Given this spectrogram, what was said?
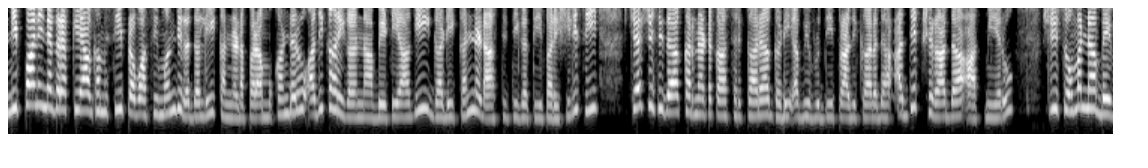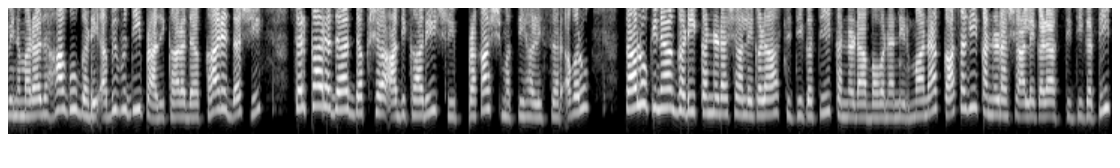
ನಿಪ್ಪಾಣಿ ನಗರಕ್ಕೆ ಆಗಮಿಸಿ ಪ್ರವಾಸಿ ಮಂದಿರದಲ್ಲಿ ಕನ್ನಡ ಪರ ಮುಖಂಡರು ಅಧಿಕಾರಿಗಳನ್ನ ಭೇಟಿಯಾಗಿ ಗಡಿ ಕನ್ನಡ ಸ್ಥಿತಿಗತಿ ಪರಿಶೀಲಿಸಿ ಚರ್ಚಿಸಿದ ಕರ್ನಾಟಕ ಸರ್ಕಾರ ಗಡಿ ಅಭಿವೃದ್ಧಿ ಪ್ರಾಧಿಕಾರದ ಅಧ್ಯಕ್ಷರಾದ ಆತ್ಮೀಯರು ಶ್ರೀ ಸೋಮಣ್ಣ ಬೇವಿನ ಹಾಗೂ ಗಡಿ ಅಭಿವೃದ್ಧಿ ಪ್ರಾಧಿಕಾರದ ಕಾರ್ಯದರ್ಶಿ, ಸರ್ಕಾರದ ದಕ್ಷ ಅಧಿಕಾರಿ ಶ್ರೀ ಪ್ರಕಾಶ್ ಮತ್ತಿಹಳ್ಳಿ ಸರ್ ಅವರು, ತಾಲೂಕಿನ ಗಡಿ ಕನ್ನಡ ಶಾಲೆಗಳ ಸ್ಥಿತಿಗತಿ, ಕನ್ನಡ ಭವನ ನಿರ್ಮಾಣ, ಖಾಸಗಿ ಕನ್ನಡ ಶಾಲೆಗಳ ಸ್ಥಿತಿಗತಿ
